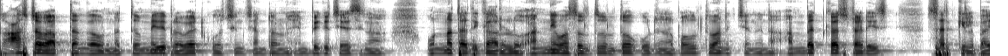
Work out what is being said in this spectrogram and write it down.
రాష్ట్ర వ్యాప్తంగా ఉన్న తొమ్మిది ప్రైవేట్ కోచింగ్ సెంటర్లను ఎంపిక చేసిన ఉన్నతాధికారులు అన్ని వసతులతో కూడిన ప్రభుత్వానికి చెందిన అంబేద్కర్ స్టడీస్ సర్కిల్పై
